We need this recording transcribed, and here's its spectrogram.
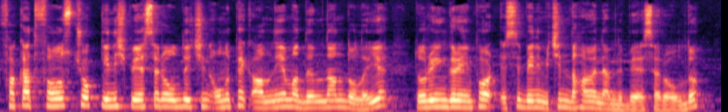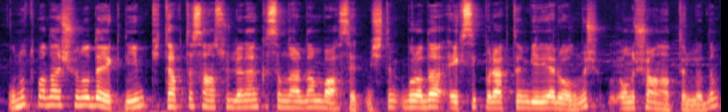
Fakat Faust çok geniş bir eser olduğu için onu pek anlayamadığımdan dolayı Dorian Gray'in portresi benim için daha önemli bir eser oldu. Unutmadan şunu da ekleyeyim. Kitapta sansürlenen kısımlardan bahsetmiştim. Burada eksik bıraktığım bir yer olmuş. Onu şu an hatırladım.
